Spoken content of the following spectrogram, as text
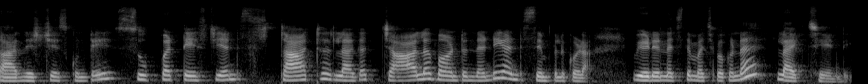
గార్నిష్ చేసుకుంటే సూపర్ టేస్టీ అండ్ స్టార్టర్ లాగా చాలా బాగుంటుందండి అండ్ సింపుల్ కూడా. వీడియో నచ్చితే మర్చిపోకుండా లైక్ చేయండి.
